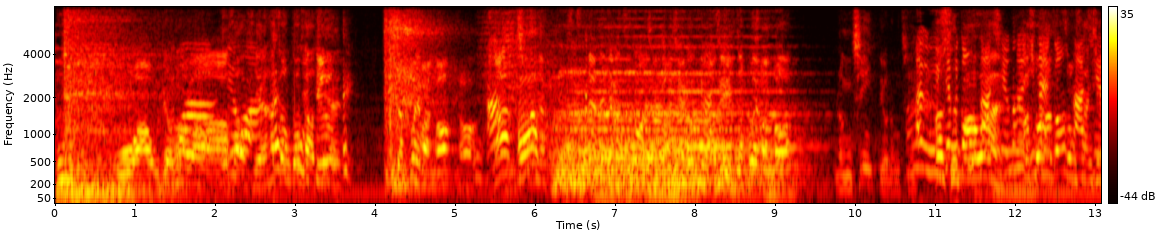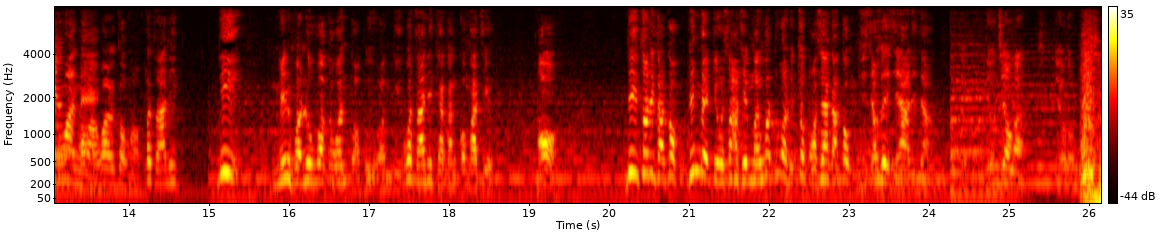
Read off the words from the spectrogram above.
有啊，有得奖啊。多少钱？他中多少钱？十八万哦，啊啊！那你讲是多少钱？多少钱？都多少钱？十八万五，两千对两千。啊，你前面讲三千。万呢。哦，我跟你讲哦，我知影你，你唔免烦恼我甲阮大肥冤家，我知影你听人讲较少，哦，你做你甲讲，恁袂着三千万，我拄仔就足大声甲讲，毋是小细声啊，你知？着奖啊，是着了两千，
